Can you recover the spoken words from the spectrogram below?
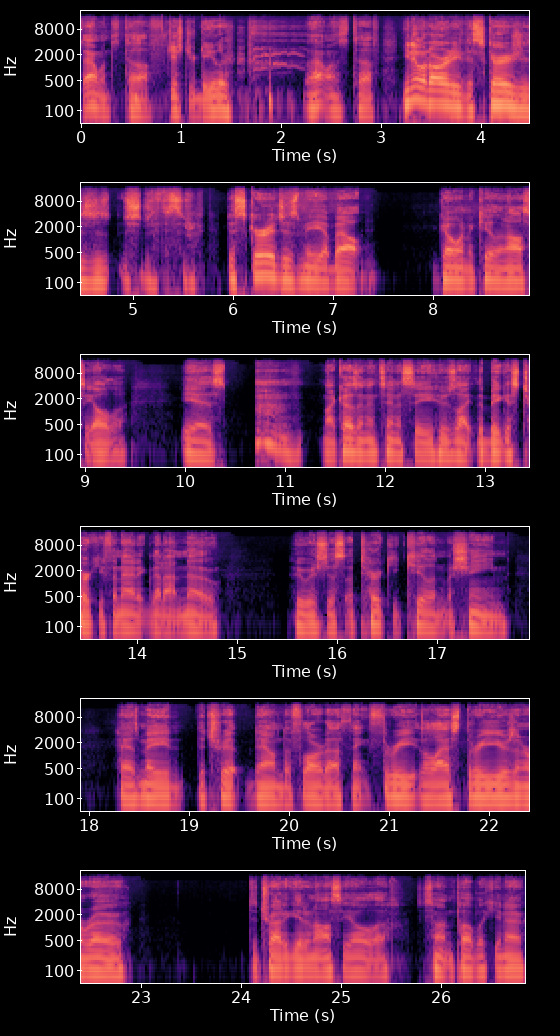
That one's tough. just your dealer. That one's tough. You know what already discourages discourages me about going to killing Osceola is my cousin in Tennessee, who's like the biggest turkey fanatic that I know, who is just a turkey killing machine, has made the trip down to Florida. I think three the last three years in a row to try to get an Osceola, just hunting public, you know.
